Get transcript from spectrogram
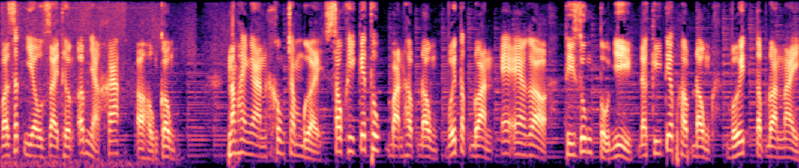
và rất nhiều giải thưởng âm nhạc khác ở Hồng Kông. Năm 2010, sau khi kết thúc bản hợp đồng với tập đoàn EEG thì Dung Tổ Nhi đã ký tiếp hợp đồng với tập đoàn này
